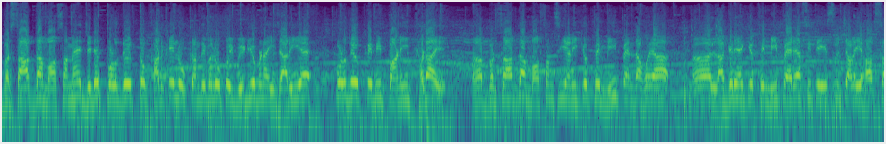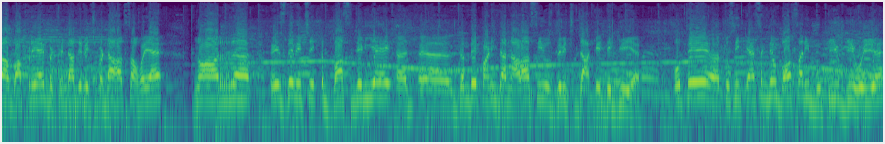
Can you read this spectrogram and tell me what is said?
ਬਰਸਾਤ ਦਾ ਮੌਸਮ ਹੈ, ਜਿਹੜੇ ਪੁਲ ਦੇ ਉੱਤੋਂ ਖੜ ਕੇ ਲੋਕਾਂ ਦੇ ਵੱਲੋਂ ਕੋਈ ਵੀਡੀਓ ਬਣਾਈ ਜਾ ਰਹੀ ਹੈ, ਪੁਲ ਦੇ ਉੱਤੇ ਵੀ ਪਾਣੀ ਖੜਾ ਹੈ ਬਰਸਾਤ ਦਾ ਮੌਸਮ ਸੀ, ਯਾਨੀ ਕਿ ਉੱਥੇ ਮੀਂਹ ਪੈਂਦਾ ਹੋਇਆ ਲੱਗ ਰਿਹਾ ਕਿ ਉੱਥੇ ਮੀਂਹ ਪੈ ਰਿਹਾ ਸੀ ਤੇ ਇਸ ਵਿਚਾਲੇ ਹਾਦਸਾ ਵਾਪਰਿਆ ਹੈ, ਬਠਿੰਡਾ ਦੇ ਵਿੱਚ ਵੱਡਾ ਹਾਦਸਾ ਹੋਇਆ ਹੈ। ਔਰ ਇਸ ਦੇ ਵਿੱਚ ਇੱਕ ਬੱਸ ਜਿਹੜੀ ਹੈ ਗੰਦੇ ਪਾਣੀ ਦਾ ਨਾਲਾ ਸੀ ਉਸ ਦੇ ਵਿੱਚ ਜਾ ਕੇ ਡਿੱਗੀ ਹੈ। ਉੱਥੇ ਤੁਸੀਂ ਕਹਿ ਸਕਦੇ ਹੋ ਬਹੁਤ ਸਾਰੀ ਬੂਟੀ ਉੱਗੀ ਹੋਈ ਹੈ।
